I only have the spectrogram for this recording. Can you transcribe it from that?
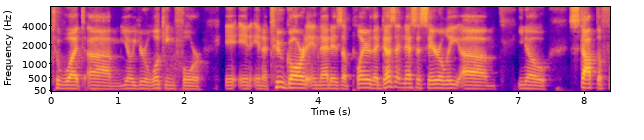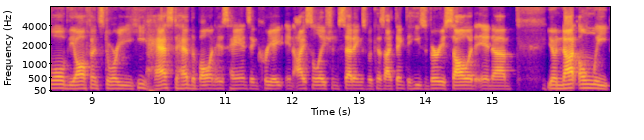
to what um, you know you're looking for in, in a two guard, and that is a player that doesn't necessarily, um, you know, stop the flow of the offense story. He has to have the ball in his hands and create in isolation settings because I think that he's very solid in, um, you know, not only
